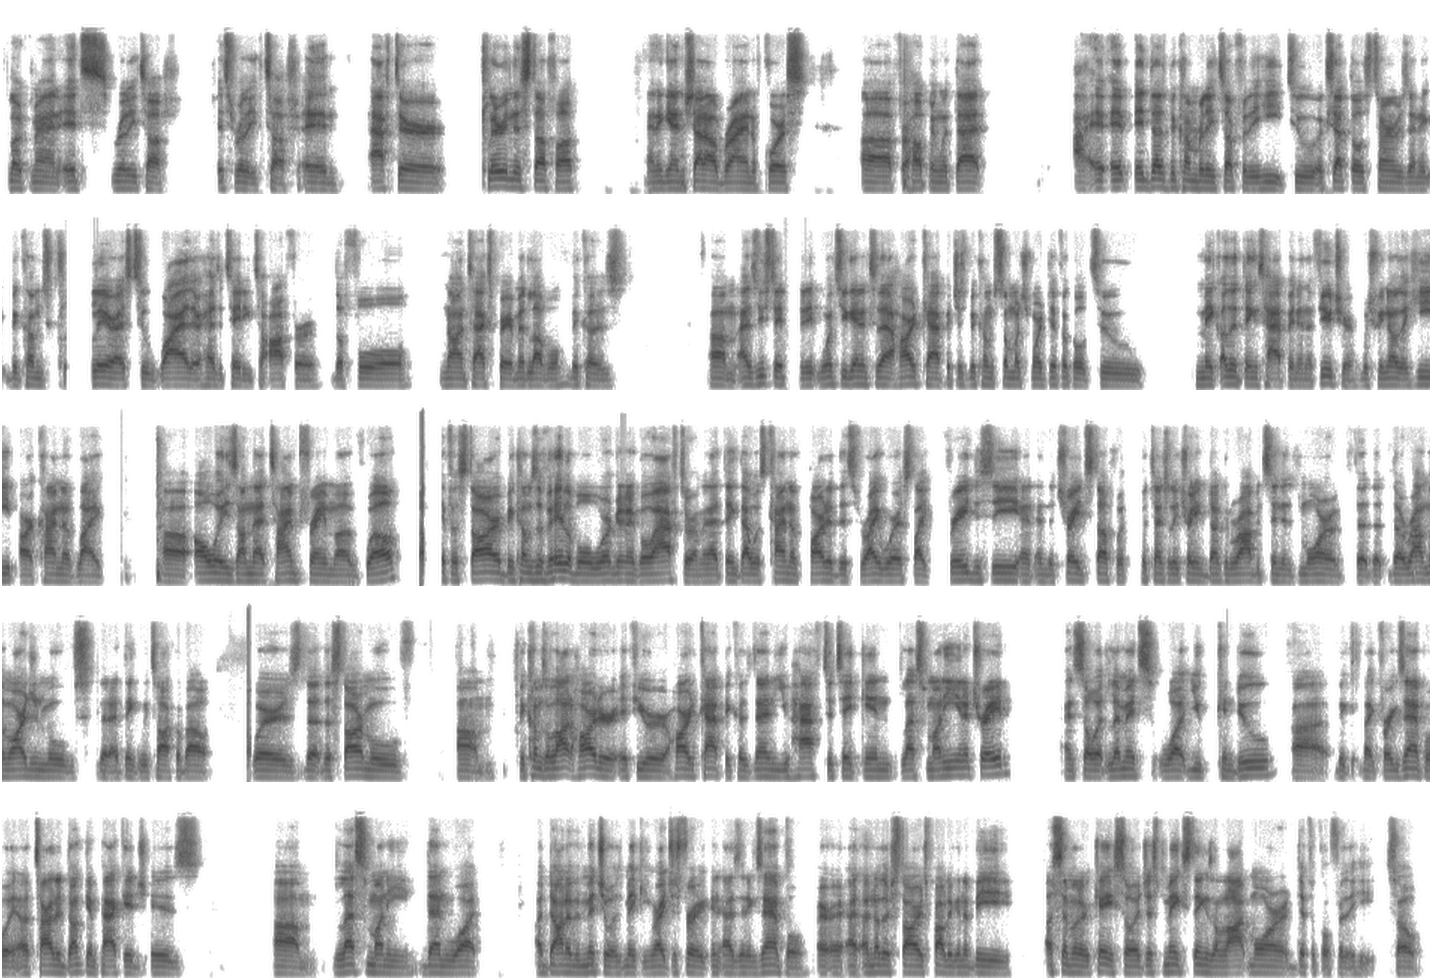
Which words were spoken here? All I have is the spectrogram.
Look, man, it's really tough. It's really tough. And after clearing this stuff up, and again, shout out Brian, of course, uh, for helping with that. I, it, it does become really tough for the Heat to accept those terms, and it becomes clear as to why they're hesitating to offer the full non-taxpayer mid-level because um, as you stated, once you get into that hard cap, it just becomes so much more difficult to make other things happen in the future, which we know the Heat are kind of like uh, always on that time frame of, well, if a star becomes available, we're going to go after him. And I think that was kind of part of this, right? Where it's like free agency and, and the trade stuff with potentially trading Duncan Robinson is more of the, the, the around the margin moves that I think we talk about. Whereas the, the star move um, becomes a lot harder if you're hard cap because then you have to take in less money in a trade. And so it limits what you can do. Uh, like, for example, a Tyler Duncan package is um, less money than what a Donovan Mitchell is making, right? Just for as an example, or another star is probably going to be a similar case. So it just makes things a lot more difficult for the Heat. So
